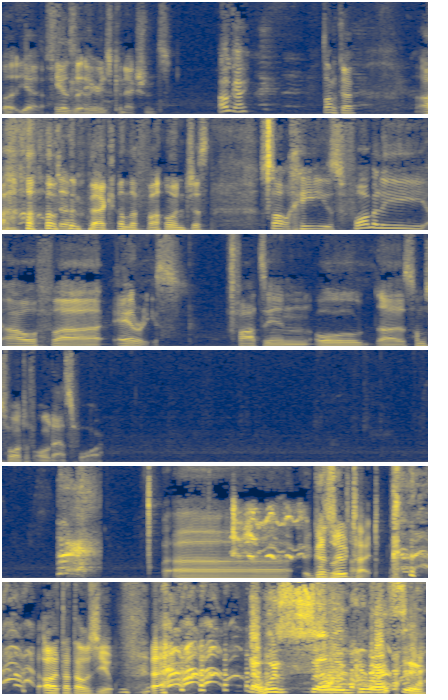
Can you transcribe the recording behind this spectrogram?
but yeah, he has the Ares connections. okay. Okay. Um, back on the phone, just so he's formerly of uh, Ares, fought in old uh, some sort of old ass war. Uh, Gesundheit. oh, I thought that was you. That was so aggressive.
